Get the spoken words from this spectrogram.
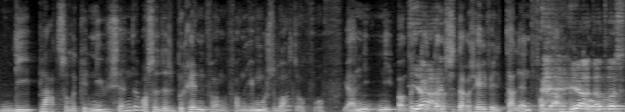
die plaatselijke nieuwszender, was het dus het begin van, van je moest wat? Of, of ja, niet, niet, want Ja, daar, is, daar is heel veel talent vandaan gekomen. Ja, dat was.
